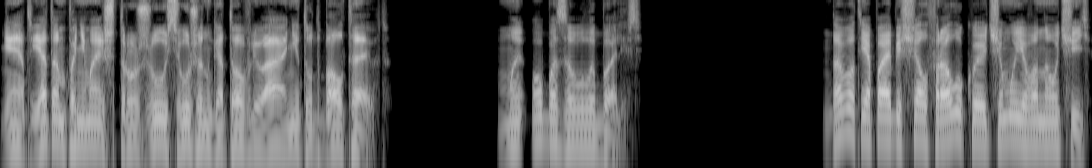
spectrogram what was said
«Нет, я там, понимаешь, тружусь, ужин готовлю, а они тут болтают». Мы оба заулыбались. Да вот я пообещал Фролу кое-чему его научить,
